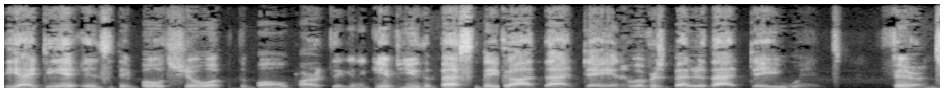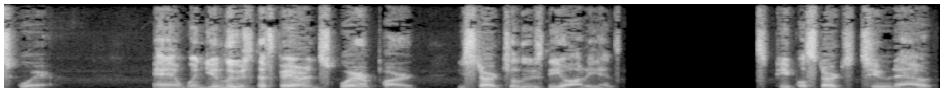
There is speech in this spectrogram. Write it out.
The idea is they both show up at the ballpark. They're going to give you the best they got that day, and whoever's better that day wins, fair and square. And when you lose the fair and square part, you start to lose the audience. People start to tune out,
